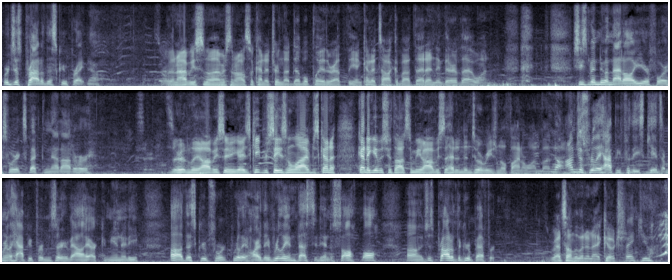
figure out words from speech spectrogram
we're just proud of this group right now. So then, obviously, Emerson also kind of turned that double play there at the end. Kind of talk about that ending there of that one. She's been doing that all year for us. We're expecting that out of her. Certainly, obviously, you guys keep your season alive. Just kind of kind of give us your thoughts. I mean, obviously, heading into a regional final on Monday. No, I'm just really happy for these kids. I'm really happy for Missouri Valley, our community. Uh, this group's worked really hard. They've really invested into softball. Uh, just proud of the group effort. Congrats on the win tonight, Coach. Thank you. Yeah!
